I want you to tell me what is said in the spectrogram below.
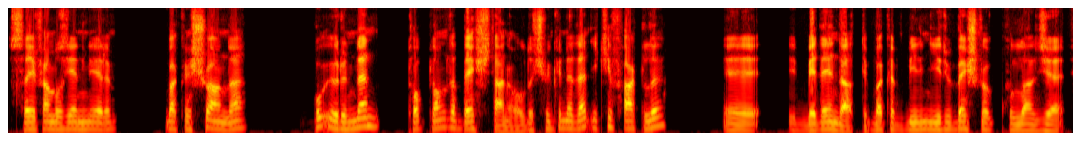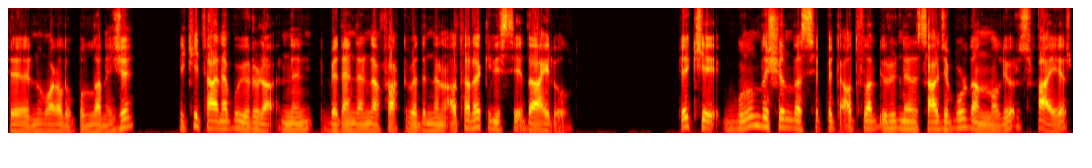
Sayfamızı yenileyelim. Bakın şu anda bu üründen toplamda 5 tane oldu. Çünkü neden? İki farklı e, bedeni de attık. Bakın 1025 kullanıcı e, numaralı kullanıcı iki tane bu ürünün bedenlerinden farklı bedenlerden atarak listeye dahil oldu. Peki bunun dışında sepete atılan ürünleri sadece buradan mı alıyoruz? Hayır.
